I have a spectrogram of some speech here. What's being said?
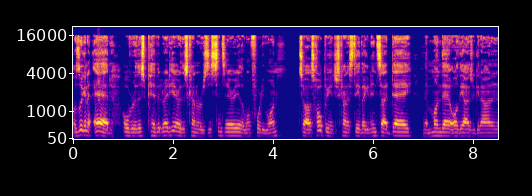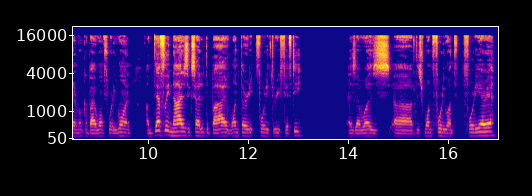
I was looking to add over this pivot right here, this kind of resistance area, the 141. So I was hoping it just kind of stayed like an inside day, and then Monday all the eyes would get on and everyone could buy 141. I'm definitely not as excited to buy 130, 43.50 as I was uh, this 141.40 area.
